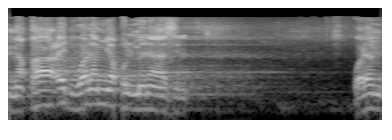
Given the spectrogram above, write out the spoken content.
مقاعد ولم يقل منازل. ولم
